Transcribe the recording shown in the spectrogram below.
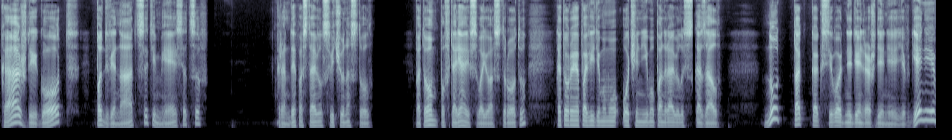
Каждый год по двенадцати месяцев. Гранде поставил свечу на стол. Потом, повторяя свою остроту, которая, по-видимому, очень ему понравилась, сказал, — Ну, так как сегодня день рождения Евгении,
